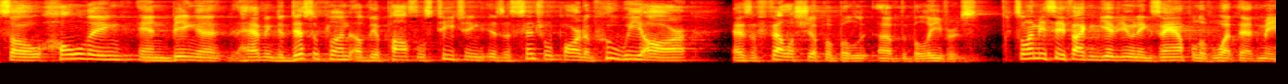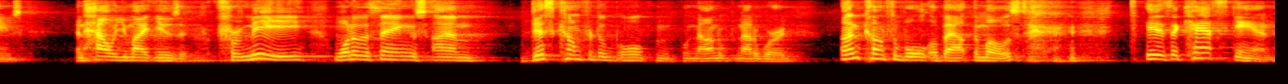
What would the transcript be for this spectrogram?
So, holding and being a, having the discipline of the apostles' teaching is a central part of who we are as a fellowship of, of the believers. So, let me see if I can give you an example of what that means and how you might use it. For me, one of the things I'm discomfortable, hmm, not, not a word, uncomfortable about the most is a CAT scan.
